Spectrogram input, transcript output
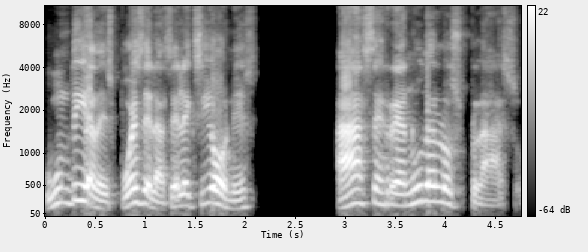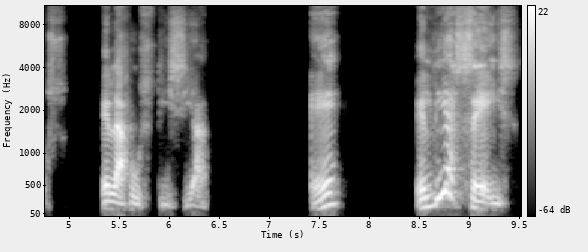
un día después de las elecciones, ah, se reanudan los plazos en la justicia. ¿Eh? El día 6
